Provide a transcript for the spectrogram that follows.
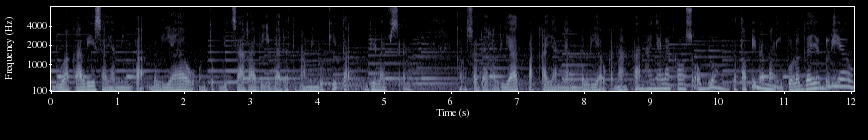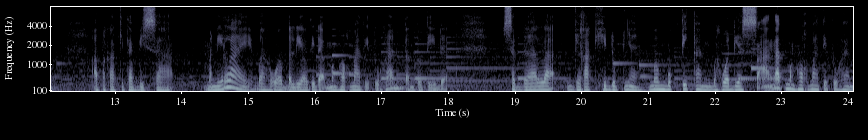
Dua kali saya minta beliau untuk bicara di ibadah tengah minggu kita di live cell. Kalau saudara lihat pakaian yang beliau kenakan hanyalah kaos oblong, tetapi memang itulah gaya beliau. Apakah kita bisa menilai bahwa beliau tidak menghormati Tuhan? Tentu tidak. Segala gerak hidupnya membuktikan bahwa dia sangat menghormati Tuhan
